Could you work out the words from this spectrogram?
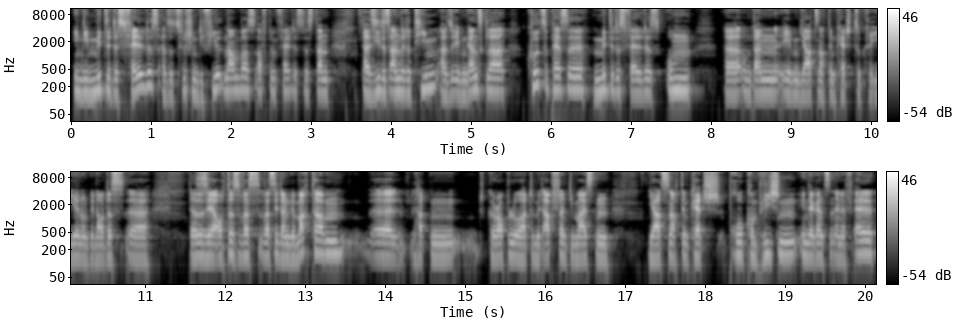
in die Mitte des Feldes, also zwischen die Field Numbers auf dem Feld ist es dann, als jedes andere Team. Also eben ganz klar kurze Pässe, Mitte des Feldes, um, äh, um dann eben Yards nach dem Catch zu kreieren. Und genau das, äh, das ist ja auch das, was, was sie dann gemacht haben. Äh, hatten, Garoppolo hatte mit Abstand die meisten Yards nach dem Catch pro Completion in der ganzen NFL.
